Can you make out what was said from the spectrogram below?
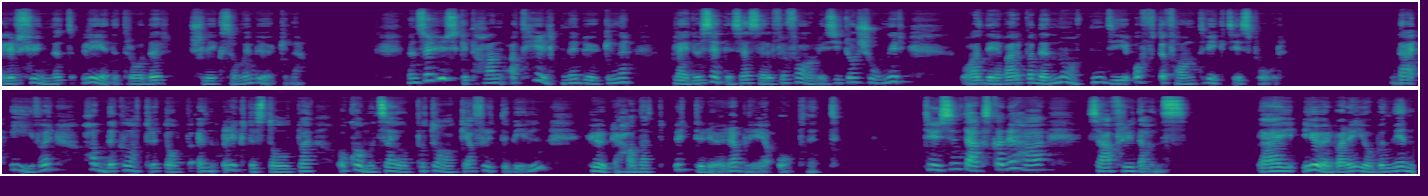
eller funnet ledetråder slik som i bøkene. Men så husket han at heltene i bøkene pleide å sette seg selv i farlige situasjoner, og at det var på den måten de ofte fant viktige spor. Da Ivar hadde klatret opp en lyktestolpe og kommet seg opp på taket av flyttebilen, hørte han at ytterdøra ble åpnet. Tusen takk skal du ha, sa fru Dans. Jeg gjør bare jobben min,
